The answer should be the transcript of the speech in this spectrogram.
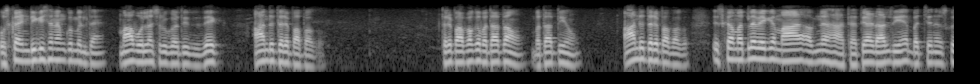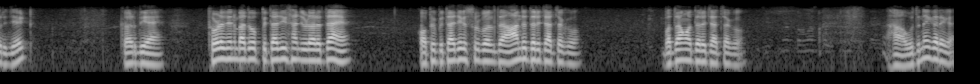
उसका इंडिकेशन हमको मिलता है। माँ बोलना शुरू करती थी, देख, आन दे तेरे पापा को। तेरे पापा को बताता हूँ, बताती हूँ। आन दे तेरे पापा को। इसका मतलब है कि माँ अपने हाथ हथियार डाल दिए हैं, बच्चे ने उसको रिजेक्ट कर दिया है। थोड़े दिन बाद वो पिताजी के साथ जुड़ा रहता है और फिर पिताजी के सुर बोलता है, आन तेरे चाचा को। बताऊँगा तेरे चाचा को। हाँ उतना ही करेगा।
